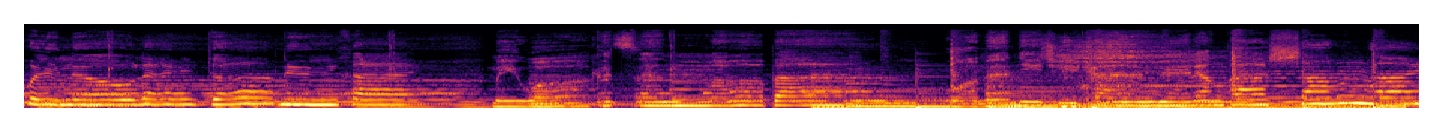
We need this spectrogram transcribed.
会流泪的女孩，没我可怎么办？我们一起看月亮爬上来，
